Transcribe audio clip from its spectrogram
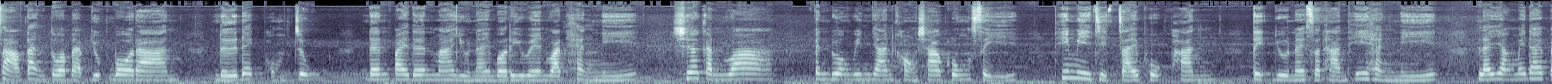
สาวแต่งตัวแบบยุคโบราณ หรือเด็กผมจุก เดินไปเดินมาอยู่ในบริเวณวัดแห่งนี้ เชื่อกันว่า เป็นดวงวิญญาณของชาวกรุงศรีที่มีจิตใจผูกพันติดอยู่ในสถานที่แห่งนี้ และยังไม่ได้ไป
